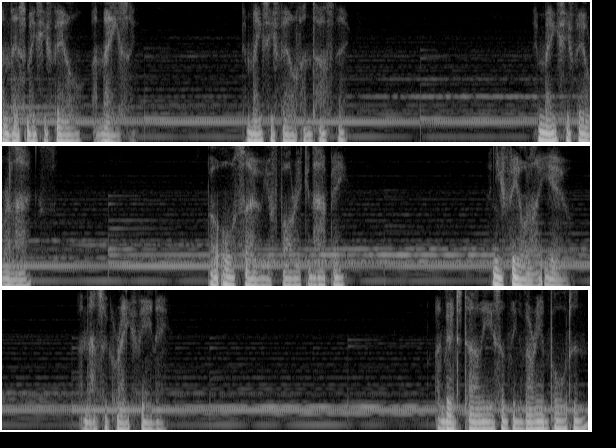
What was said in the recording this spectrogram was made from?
And this makes you feel amazing. It makes you feel fantastic. It makes you feel relaxed, but also euphoric and happy. And you feel like you. And that's a great feeling. I'm going to tell you something very important.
